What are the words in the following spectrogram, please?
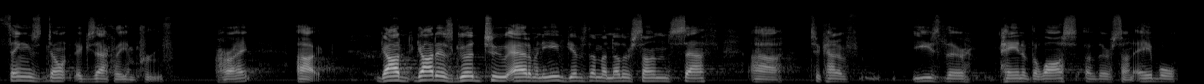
things don't exactly improve. All right? Uh, God, God is good to Adam and Eve, gives them another son, Seth, uh, to kind of ease their pain of the loss of their son Abel.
